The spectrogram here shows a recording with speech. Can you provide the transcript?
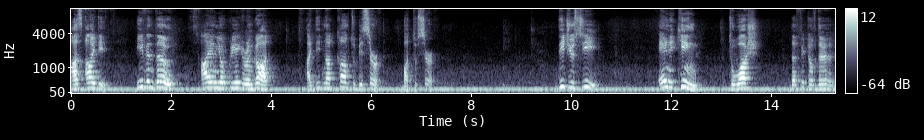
as I did. Even though I am your creator and God, I did not come to be served, but to serve. Did you see any king to wash the feet of, the,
